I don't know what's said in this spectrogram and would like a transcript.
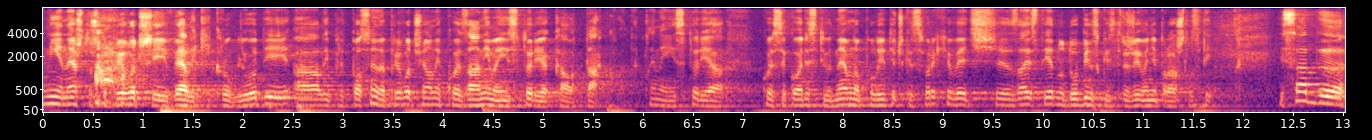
nije nešto što privlači veliki krug ljudi, ali pretpostavljam da privlači one koje zanima istorija kao takva. Dakle, ne istorija koje se koristi u dnevno-političke svrhe, već e, zaista jedno dubinsko istraživanje prošlosti. I sad, e,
